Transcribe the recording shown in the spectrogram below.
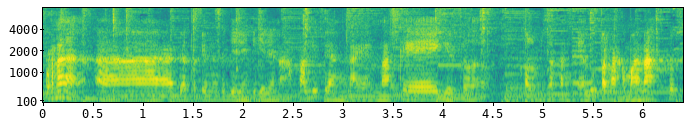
pernah uh, dapetin kejadian-kejadian apa gitu yang nggak enak kayak gitu kalau misalkan kayak lu pernah ke mana terus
